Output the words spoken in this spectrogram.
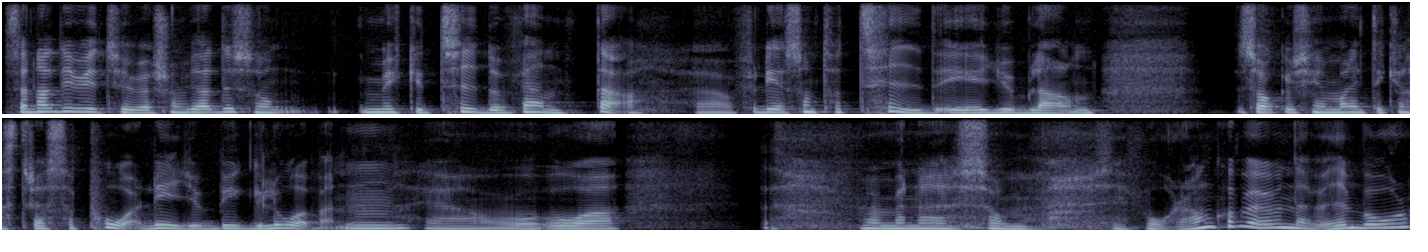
Sen hade vi tur som vi hade så mycket tid att vänta. Eh, För det som tar tid är ju ibland saker som man inte kan stressa på. Det är ju byggloven. Ja, och, och jag menar som i våran kommun där vi bor.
